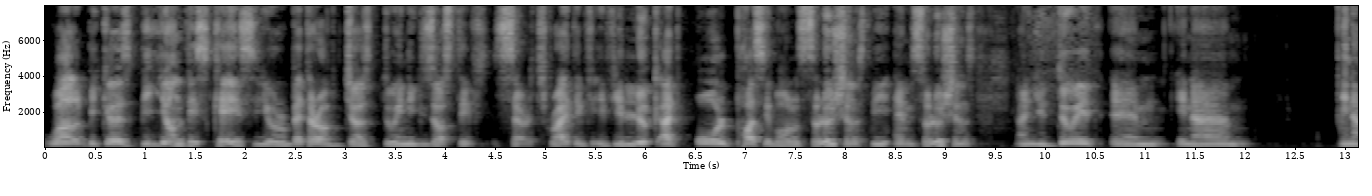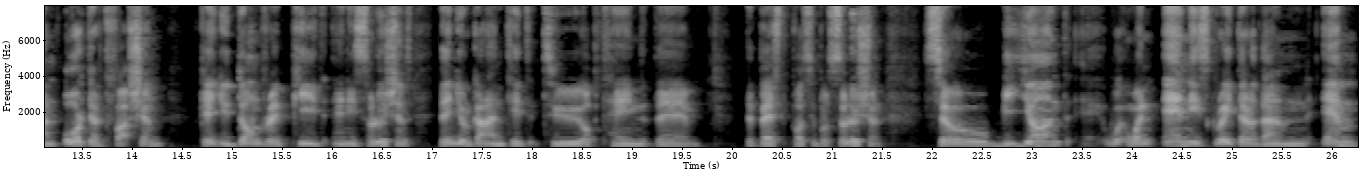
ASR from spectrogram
Well, because beyond this case, you're better off just doing exhaustive search, right? If, if you look at all possible solutions, the M solutions, and you do it um, in a in an ordered fashion okay you don't repeat any solutions then you're guaranteed to obtain the the best possible solution. So beyond when n is greater than m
